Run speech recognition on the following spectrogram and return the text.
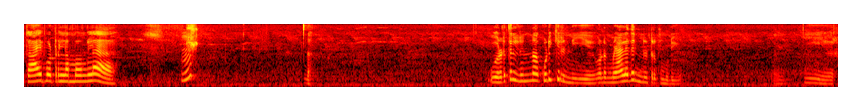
காய் போட்டுடலாமா உங்களை? ம்? ஒரு இடத்துல நின்னா குடிக்கிற நீ. உனக்கு மேலே தான் நின்றுட்டு முடியும். ம், நீ ஏறு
